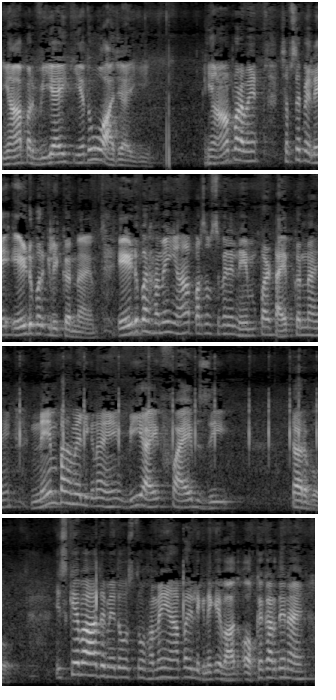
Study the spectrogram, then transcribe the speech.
यहाँ पर वी की है तो वो आ जाएगी। यहाँ पर हमें सबसे पहले एड पर क्लिक करना है। एड पर हमें यहाँ पर सबसे पहले नेम पर टाइप करना है। नेम पर हमें लिखना है V I five G turbo इसके बाद में दोस्तों, हमें यहाँ पर लिखने के बाद ओके कर देना है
